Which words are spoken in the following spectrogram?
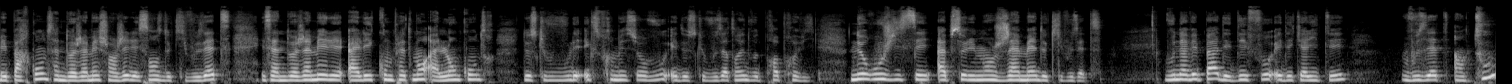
Mais par contre, ça ne doit jamais changer l'essence de qui vous êtes et ça ne doit jamais aller complètement à l'encontre de ce que vous voulez exprimer sur vous et de ce que vous attendez de votre propre vie. Ne rougissez absolument jamais de qui vous êtes. Vous n'avez pas des défauts et des qualités. Vous êtes un tout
